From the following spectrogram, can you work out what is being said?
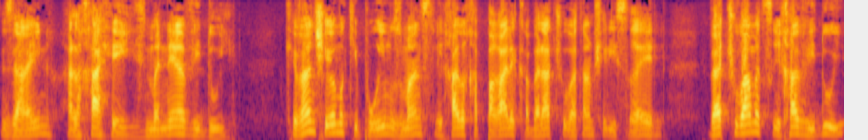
ז. הלכה ה' זמני הווידוי. כיוון שיום הכיפורים הוא זמן סליחה וכפרה לקבלת תשובתם של ישראל, והתשובה מצריכה וידוי,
